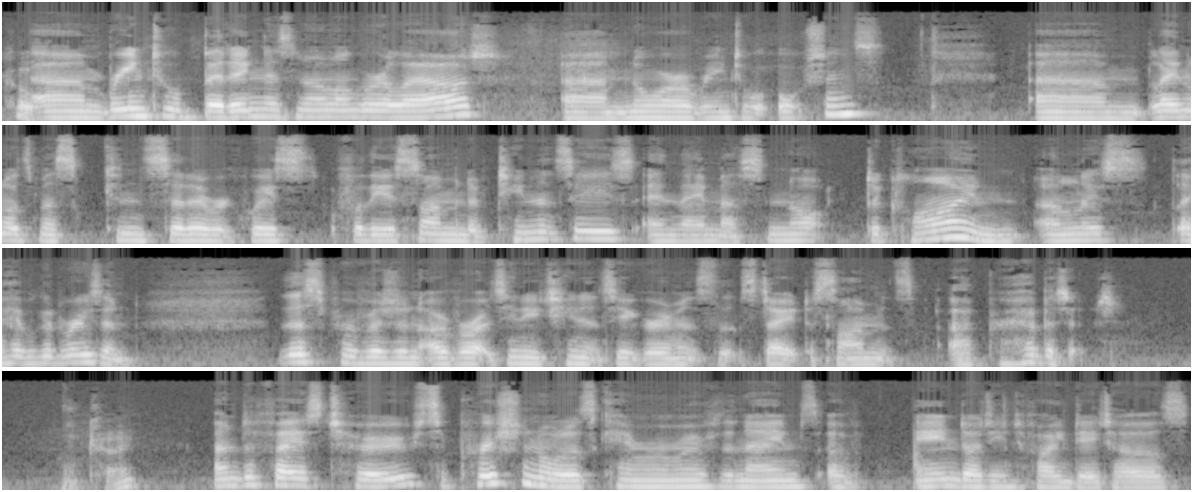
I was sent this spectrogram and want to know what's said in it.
Cool. Um, rental bidding is no longer allowed, um, nor are rental auctions. Um, landlords must consider requests for the assignment of tenancies and they must not decline unless they have a good reason. This provision overrides any tenancy agreements that state assignments are prohibited. Okay. Under Phase 2, suppression orders can remove the names of and identifying details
